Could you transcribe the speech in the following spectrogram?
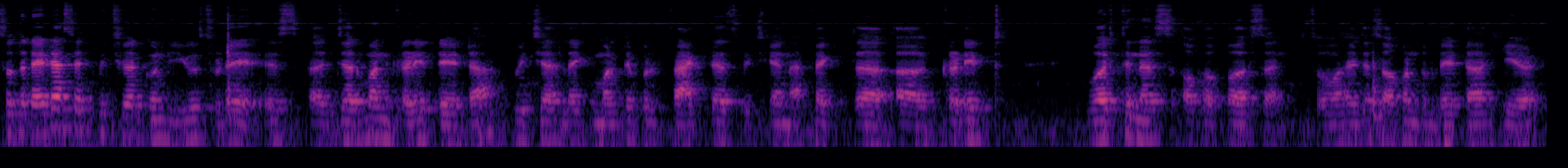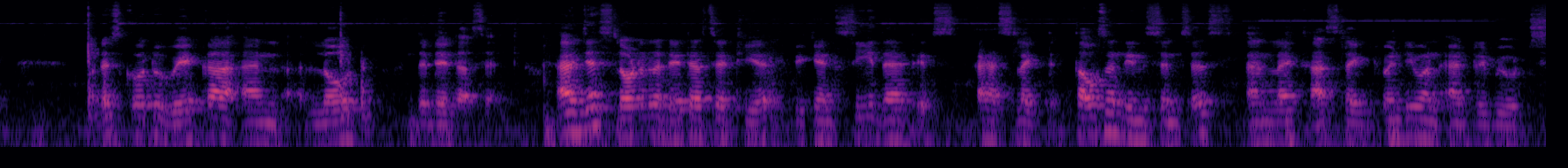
So the data set which we are going to use today is a German credit data which are like multiple factors which can affect the uh, credit worthiness of a person. So I just opened the data here. Let's go to Weka and load the data set. I just loaded the data set here. You can see that it has like thousand instances and like has like 21 attributes.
